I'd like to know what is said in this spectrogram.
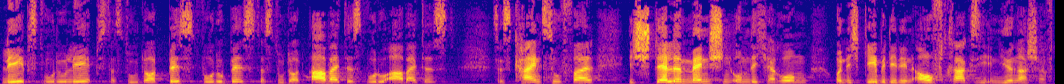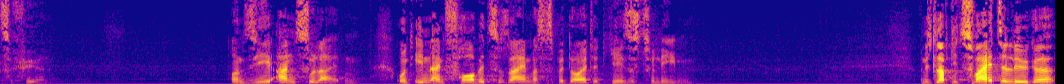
lebst, wo du lebst, dass du dort bist, wo du bist, dass du dort arbeitest, wo du arbeitest. Es ist kein Zufall. Ich stelle Menschen um dich herum und ich gebe dir den Auftrag, sie in Jüngerschaft zu führen und sie anzuleiten und ihnen ein Vorbild zu sein, was es bedeutet, Jesus zu lieben. Und ich glaube, die zweite Lüge,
